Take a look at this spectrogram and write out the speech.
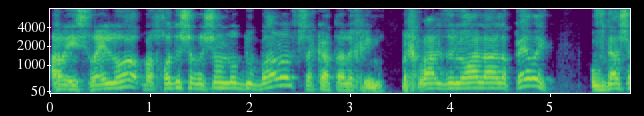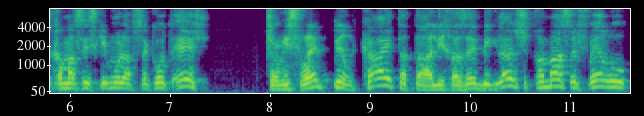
הרי ישראל לא, בחודש הראשון לא דובר על הפסקת הלחימה, בכלל זה לא עלה על הפרק. עובדה שחמאס הסכימו להפסקות אש. עכשיו ישראל פירקה את התהליך הזה בגלל שחמאס הפרו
